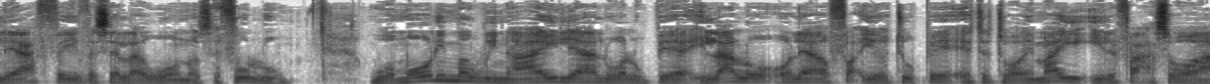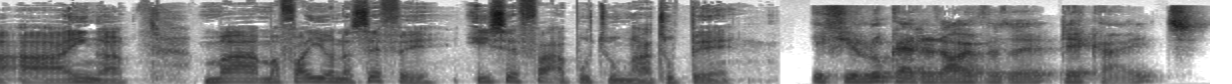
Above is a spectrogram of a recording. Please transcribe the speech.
le afe i vase lau ono se fulu, ua mōli mawina ai le alu alupea i lalo o le au whai o tupe e te toe mai i le whaasoa a ainga, ma mawhai o na sefe i se whaaputu ngā tupe. If you look at it over the decades,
